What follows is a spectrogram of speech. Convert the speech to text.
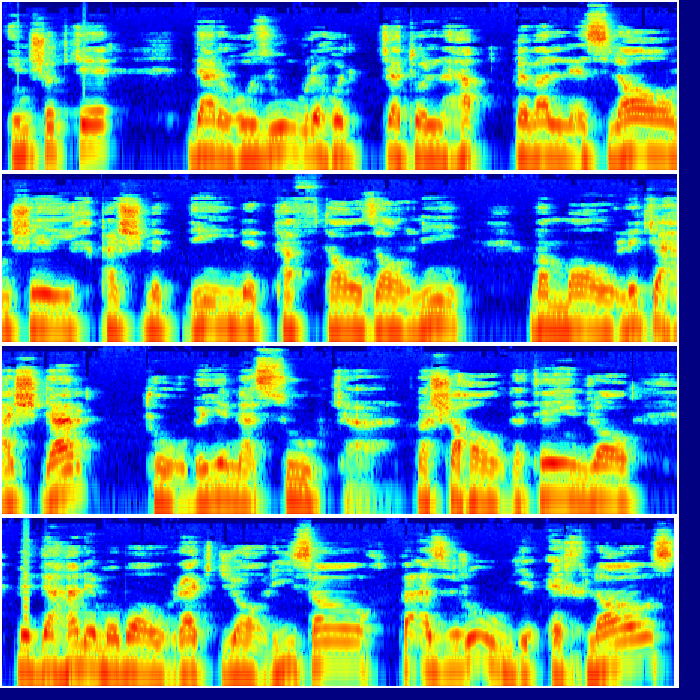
این شد که در حضور حجت الحق و الاسلام شیخ پشم الدین تفتازانی و مالک هشدر توبه نسوح کرد و شهادتین را به دهن مبارک جاری ساخت و از روی اخلاص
